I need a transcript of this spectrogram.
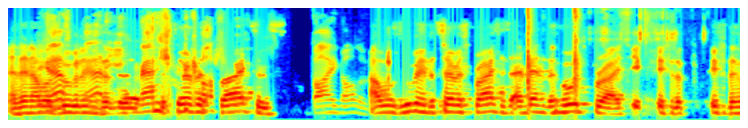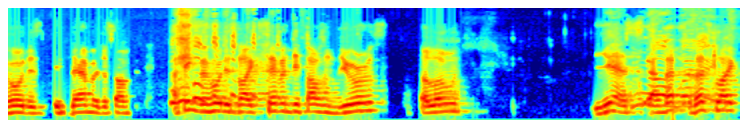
And then I was googling Manny. the, the, Manny the service prices. buying all of them. I was googling the service prices and then the hood price. If if the if the hood is, is damaged or something, I think the hood is like seventy thousand euros alone. Yes, No and that, that's like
